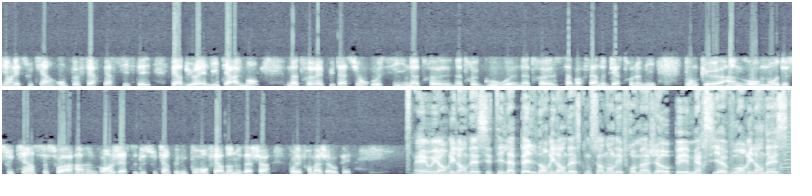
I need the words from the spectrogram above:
si on les soutient, on peut faire persister, perdurer littéralement notre réputation, aussi notre notre goût, notre savoir-faire, notre gastronomie. Donc, euh, un gros mot de soutien ce soir, un grand geste de soutien que nous pouvons faire dans nos achats pour les fromages AOP. Eh oui, Henri Landès, c'était l'appel d'Henri Landès concernant les fromages AOP. Merci à vous, Henri Landès.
